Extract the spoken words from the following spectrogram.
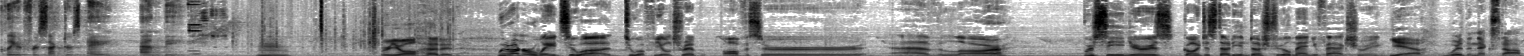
Cleared for sectors A and B. Hmm. Where are you all headed? We're on our way to uh to a field trip, Officer Avilar. We're seniors going to study industrial manufacturing. Yeah, we're the next stop.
